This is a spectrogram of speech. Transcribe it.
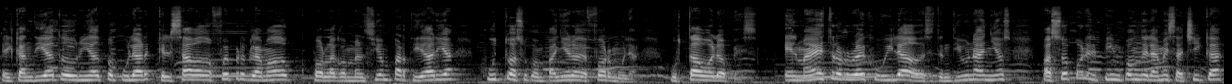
el candidato de Unidad Popular que el sábado fue proclamado por la convención partidaria junto a su compañero de fórmula, Gustavo López. El maestro rural jubilado de 71 años pasó por el ping-pong de la mesa chica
